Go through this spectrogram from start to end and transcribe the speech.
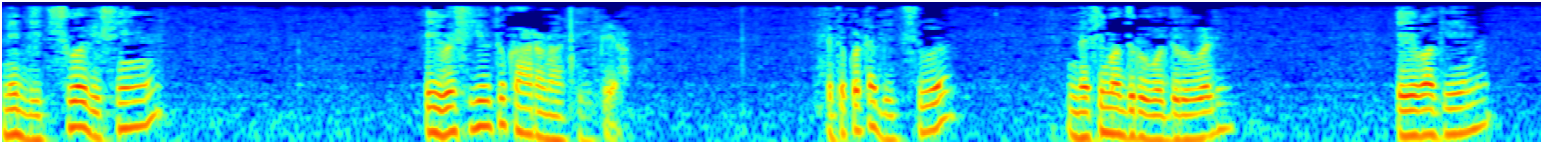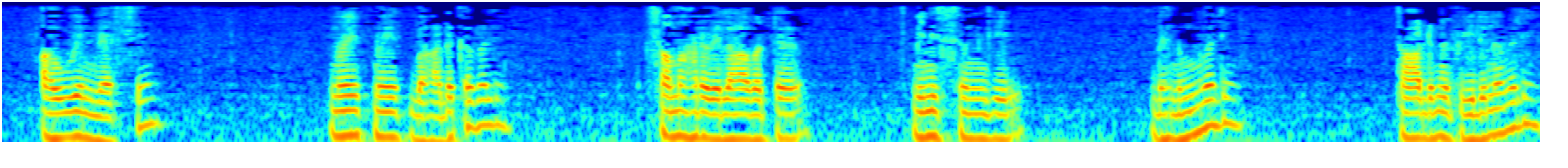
මේ භික්ෂුව විසින් ඉවසිය යුතු කාරණා කිහිපයක්. එතකොට භික්ෂුව නැසිමදුරු වදුරු වලින් ඒ වගේම අවුවෙන් වැස්සෙන් නොඑක් නොඑක් බාධක වලින් සමහර වෙලාවට මිනිස්සුන්ගේ බැනුම් වලින් තාඩන පීඩන වලින්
